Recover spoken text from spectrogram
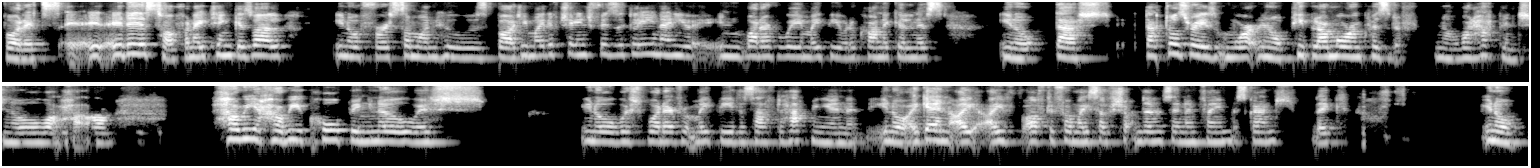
but it's it, it is tough. And I think as well, you know, for someone whose body might have changed physically in any in whatever way it might be with a chronic illness, you know that that does raise more you know people are more inquisitive. You know what happened? You know what how, how are you how are you coping you know with you know with whatever it might be that's after happening? And you know again i i've often found myself shutting down saying i'm fine it's grand. Like you know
